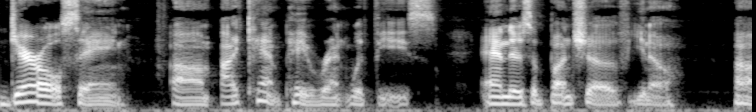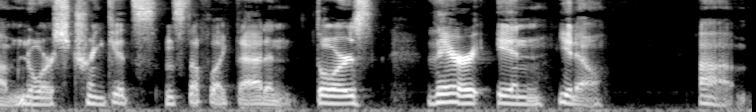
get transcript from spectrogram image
Daryl saying, um, I can't pay rent with these. And there's a bunch of, you know, um, Norse trinkets and stuff like that. And Thor's there in, you know, um,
